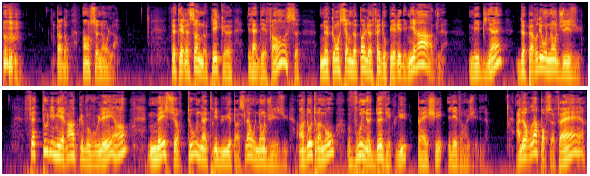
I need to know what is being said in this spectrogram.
pardon, en ce nom-là. C'est intéressant de noter que la défense ne concerne pas le fait d'opérer des miracles, mais bien de parler au nom de Jésus. Faites tous les miracles que vous voulez, hein, mais surtout n'attribuez pas cela au nom de Jésus. En d'autres mots, vous ne devez plus prêcher l'Évangile. Alors là, pour ce faire,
